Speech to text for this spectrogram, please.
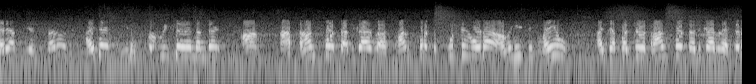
దర్యాప్తు చేస్తున్నారు. అయితే ఇంకొక విషయం ఏంటంటే ఆ ట్రాన్స్పోర్ట్ అధికారులు ఆ ట్రాన్స్పోర్ట్ పూర్తి కూడా అవినీతి మయం అని చెప్పచ్చు. ట్రాన్స్పోర్ట్ అధికారులు ఎక్కడ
